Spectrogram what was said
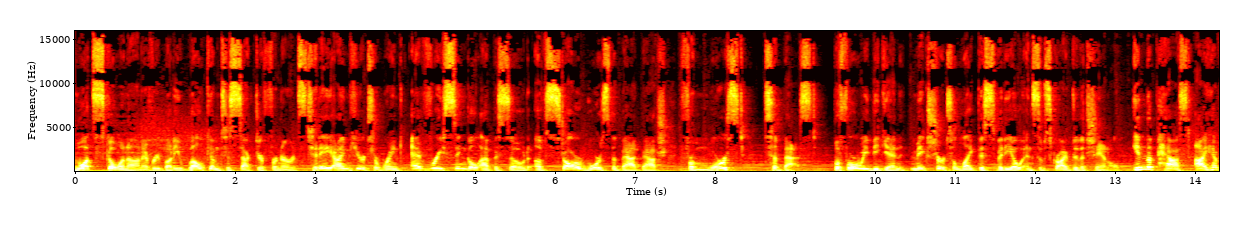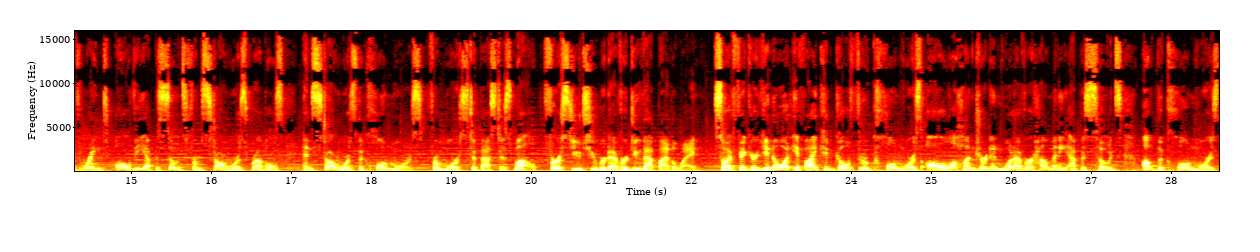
What's going on everybody? Welcome to Sector4Nerds. Today I'm here to rank every single episode of Star Wars The Bad Batch from worst to best. Before we begin, make sure to like this video and subscribe to the channel. In the past, I have ranked all the episodes from Star Wars Rebels and Star Wars The Clone Wars from worst to best as well. First YouTuber to ever do that, by the way. So I figured, you know what, if I could go through Clone Wars, all 100 and whatever how many episodes of The Clone Wars,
